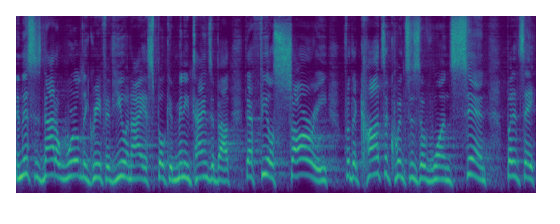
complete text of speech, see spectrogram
And this is not a worldly grief, if you and I have spoken many times about, that feels sorry for the consequences of one's sin, but it's a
